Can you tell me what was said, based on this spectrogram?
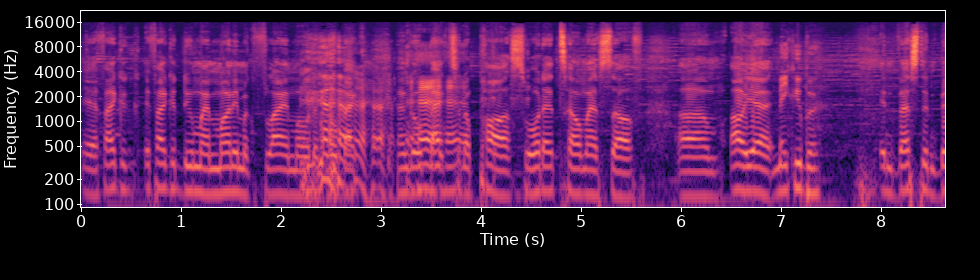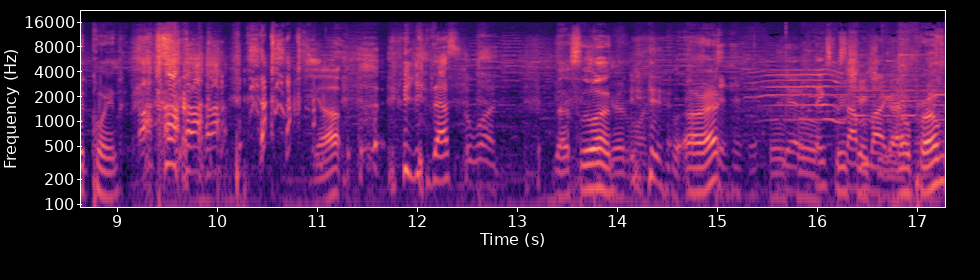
yeah, if I could, if I could do my Money McFly mode and go back and go back to the past, what would I tell myself? Um, oh yeah, Make Uber. invest in Bitcoin. Yup. That's the one. That's the one. Good one. All right, Cool, Yeah, cool. thanks for Appreciate stopping by, guys. no problem.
